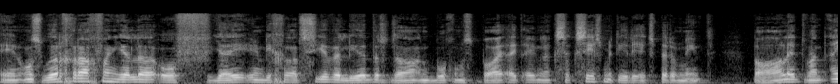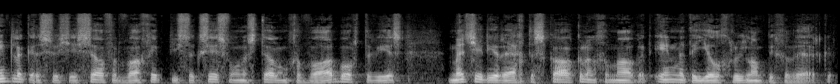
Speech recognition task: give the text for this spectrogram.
En ons hoor graag van julle of jy en die graad 7 leerders daar in Bochumsbaai uiteindelik sukses met hierdie eksperiment behaal het want eintlik is soos jy self verwag het die sukses veronderstel om gewaarborg te wees mits jy die regte skakeling gemaak het en met 'n heel gloeilampie gewerk het.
